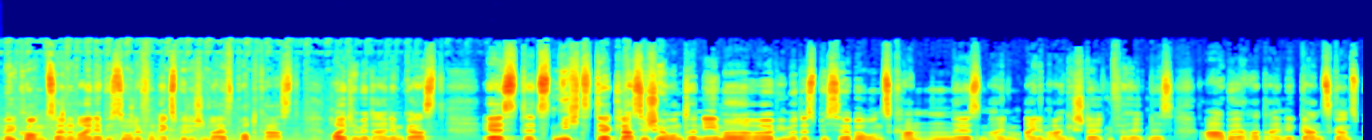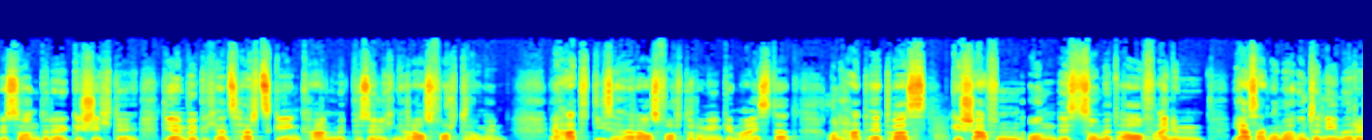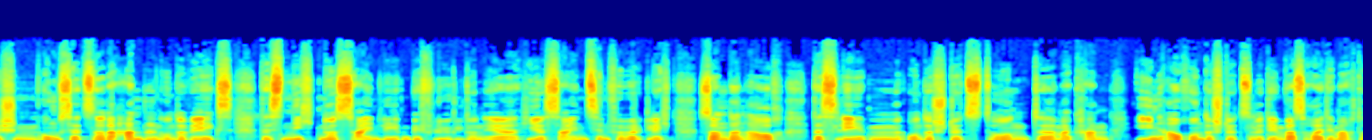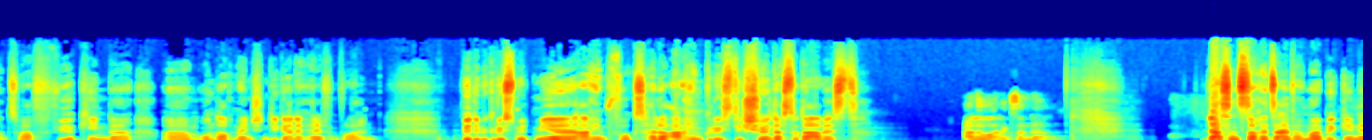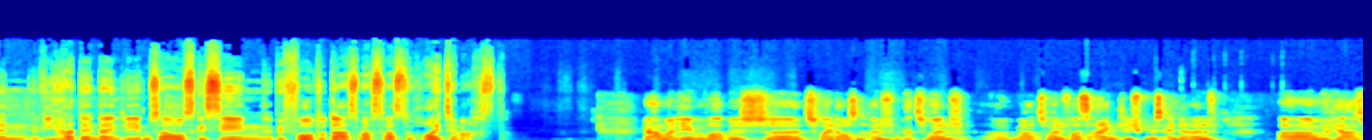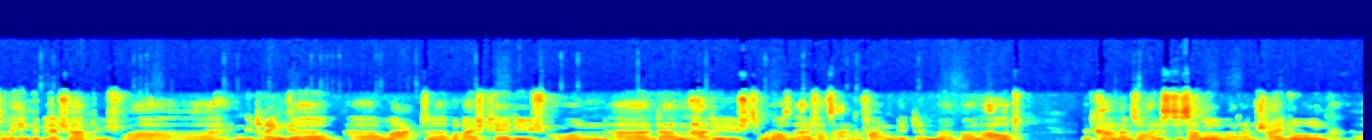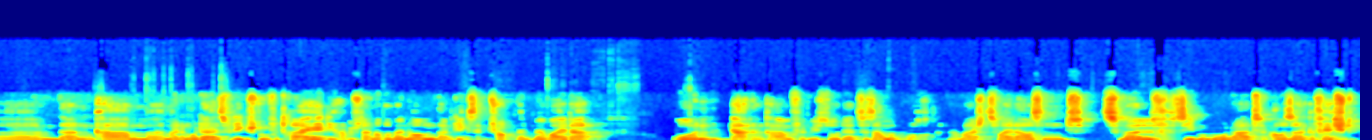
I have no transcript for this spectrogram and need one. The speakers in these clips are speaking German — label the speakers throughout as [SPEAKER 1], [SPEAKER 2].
[SPEAKER 1] Willkommen zu einer neuen Episode von Expedition Live Podcast. Heute mit einem Gast, er ist jetzt nicht der klassische Unternehmer, äh, wie wir das bisher bei uns kannten. Er ist in einem, einem Angestelltenverhältnis, aber er hat eine ganz, ganz besondere Geschichte, die einem wirklich ans Herz gehen kann mit persönlichen Herausforderungen. Er hat diese Herausforderungen gemeistert und hat etwas geschaffen und ist somit auf einem, ja, sagen wir mal, unternehmerischen Umsetzen oder Handeln unterwegs, das nicht nur sein Leben beflügelt und er hier seinen Sinn verwirklicht, sondern sondern auch das Leben unterstützt und äh, man kann ihn auch unterstützen mit dem, was er heute macht und zwar für Kinder ähm, und auch Menschen, die gerne helfen wollen. Bitte begrüßt mit mir Achim Fuchs. Hallo Achim, grüß dich, schön, dass du da bist.
[SPEAKER 2] Hallo Alexander.
[SPEAKER 1] Lass uns doch jetzt einfach mal beginnen. Wie hat denn dein Leben so ausgesehen, bevor du das machst, was du heute machst?
[SPEAKER 2] Ja, mein Leben war bis äh, 2011 oder 12, äh, ja, 12 war es eigentlich, bis Ende 11. Ähm, ja, so dahin geplätschert. Ich war äh, im Getränkemarktbereich tätig und äh, dann hatte ich 2011 hat's angefangen mit dem äh, Burnout. Das kam dann so alles zusammen, war dann Scheidung, ähm, dann kam äh, meine Mutter als Pflegestufe 3, die habe ich dann noch übernommen, dann ging es im Job nicht mehr weiter. Und ja, dann kam für mich so der Zusammenbruch. Da war ich 2012, sieben Monate außer Gefecht.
